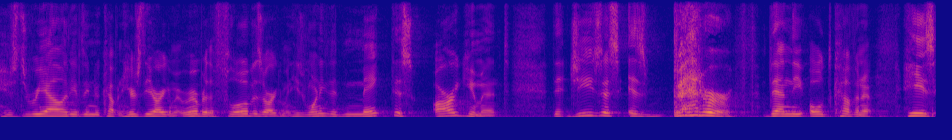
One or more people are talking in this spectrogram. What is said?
Here's the reality of the new covenant. Here's the argument. Remember the flow of his argument. He's wanting to make this argument that Jesus is better than the old covenant. He's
